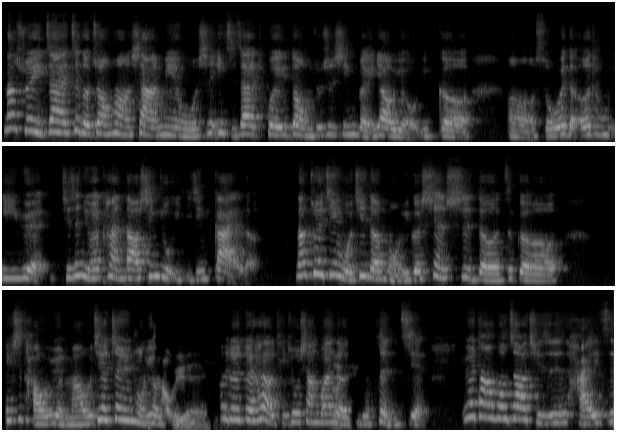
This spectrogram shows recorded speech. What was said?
那所以在这个状况下面，我是一直在推动，就是新北要有一个呃所谓的儿童医院。其实你会看到新竹已经盖了，那最近我记得某一个县市的这个。诶，是桃园吗？我记得郑云鹏有桃园，对对对，他有提出相关的这个证件，因为大家都知道，其实孩子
